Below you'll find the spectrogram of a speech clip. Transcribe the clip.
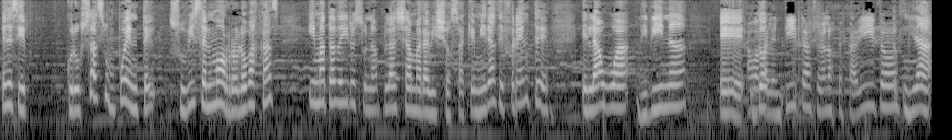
Es decir, cruzás un puente, subís el morro, lo bajas y Matadeiro es una playa maravillosa que mirás de frente el agua divina. Eh, Agua do- calentita, se ven los pescaditos. Mirá,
